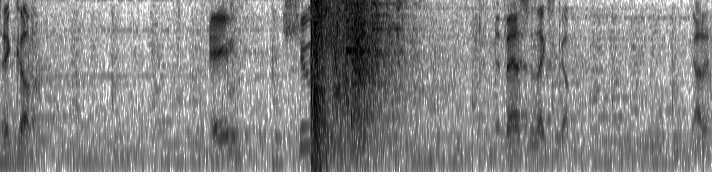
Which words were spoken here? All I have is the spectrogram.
Take cover. Aim, shoot. Advance to the next cover. Got it?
